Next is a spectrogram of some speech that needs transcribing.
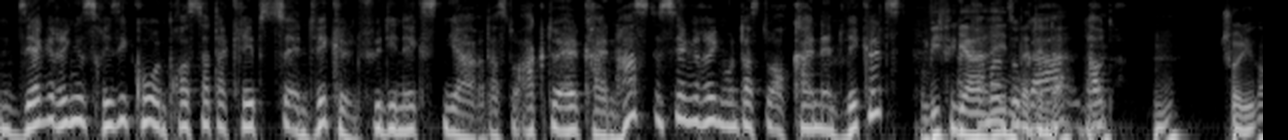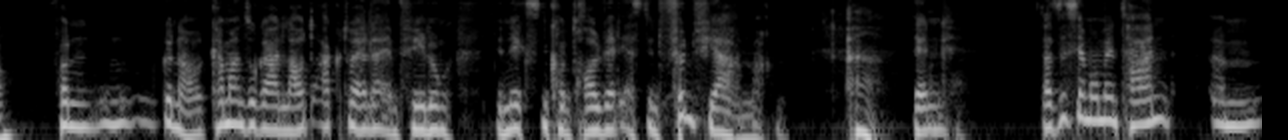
ein sehr geringes Risiko, einen Prostatakrebs zu entwickeln für die nächsten Jahre. Dass du aktuell keinen hast, ist sehr gering und dass du auch keinen entwickelst. Und wie viele Jahre reden sogar wir denn da? Laut, hm? hm? Entschuldigung. Von, genau, kann man sogar laut aktueller Empfehlung den nächsten Kontrollwert erst in fünf Jahren machen. Ah, Denn okay. das ist ja momentan, ähm,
